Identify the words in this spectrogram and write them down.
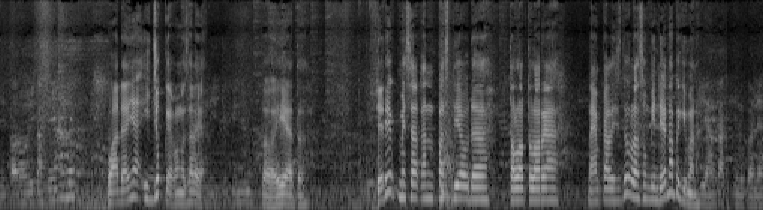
ditaruh dikasih ini. Wadahnya ijuk ya kalau nggak salah ya. Diijukin ini. Tuh iya tuh. Jadi misalkan pas dia udah telur-telurnya nempel di situ langsung pindahin apa gimana? Diangkat indukannya.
